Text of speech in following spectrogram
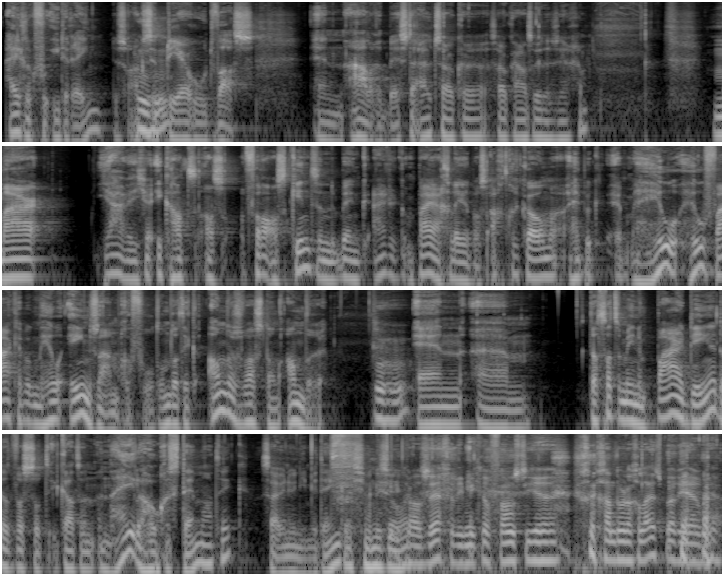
eigenlijk voor iedereen. Dus accepteer hoe het was. En haal er het beste uit, zou ik, eh, zou ik haast willen zeggen. Maar ja, weet je, ik had als, vooral als kind, en daar ben ik eigenlijk een paar jaar geleden pas achtergekomen, heb ik heb me heel, heel vaak heb ik me heel eenzaam gevoeld, omdat ik anders was dan anderen. Mhm. En ehm, dat zat hem in een paar dingen. Dat was dat ik had een, een hele hoge stem, had ik. Zou je nu niet meer denken als je me nu zo Ik hoort. wil zeggen, die microfoons die, eh, gaan door de geluidsbarrière. jou.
